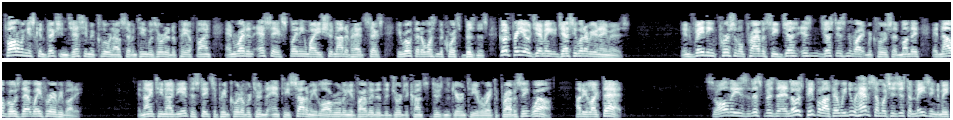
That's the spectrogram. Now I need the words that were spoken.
Following his conviction, Jesse McClure, now 17, was ordered to pay a fine and write an essay explaining why he should not have had sex. He wrote that it wasn't the court's business. Good for you, Jimmy, Jesse, whatever your name is. Invading personal privacy just isn't, just isn't right, McClure said Monday. It now goes that way for everybody. In 1998, the state Supreme Court overturned an anti-sodomy law, ruling it violated the Georgia Constitution's guarantee of a right to privacy. Well, how do you like that? So all these, this business, and those people out there, we do have some, which is just amazing to me,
